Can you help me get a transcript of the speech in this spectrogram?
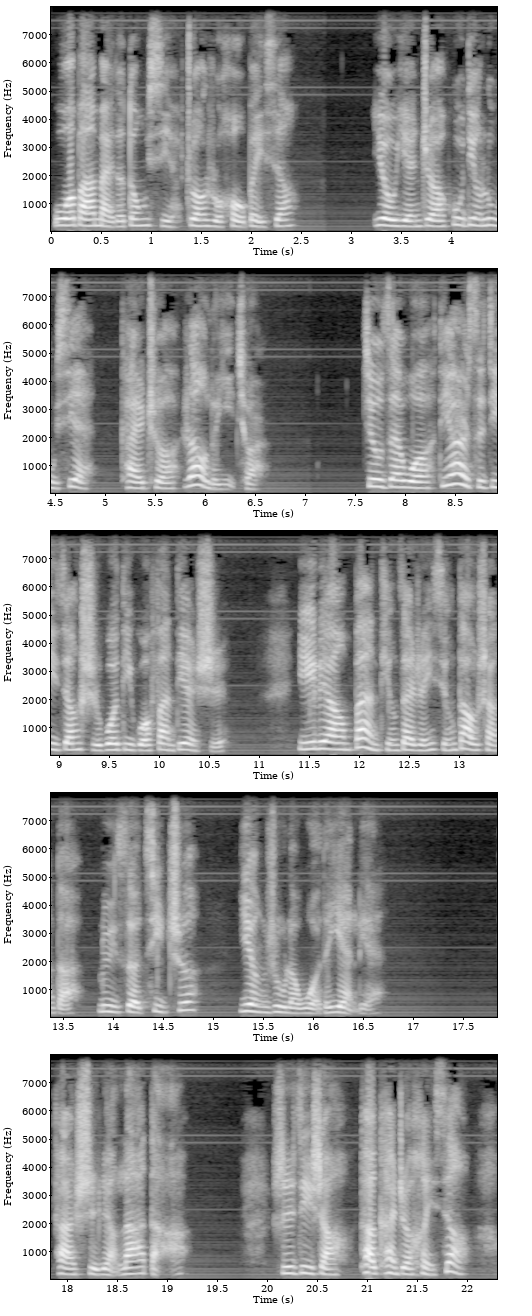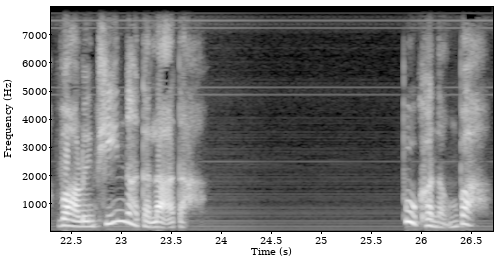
我把买的东西装入后备箱，又沿着固定路线开车绕了一圈。就在我第二次即将驶过帝国饭店时，一辆半停在人行道上的绿色汽车映入了我的眼帘。它是辆拉达，实际上它看着很像瓦伦蒂娜的拉达。不可能吧？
